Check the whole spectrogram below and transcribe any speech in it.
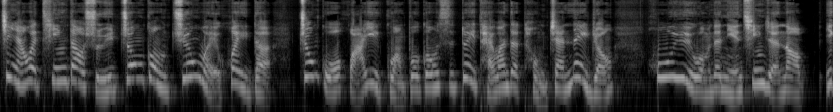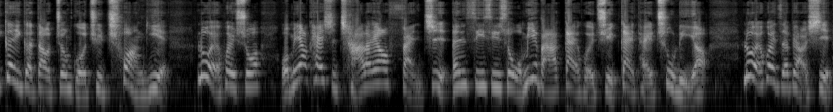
竟然会听到属于中共军委会的中国华裔广播公司对台湾的统战内容。呼吁我们的年轻人哦，一个一个到中国去创业。陆委会说，我们要开始查了，要反制。NCC 说，我们也把它盖回去，盖台处理哦。陆委会则表示，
